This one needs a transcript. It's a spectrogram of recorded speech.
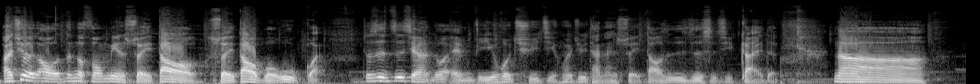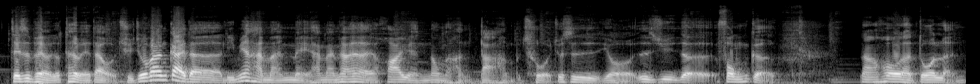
还去了哦，那个封面水道水道博物馆，就是之前很多 MV 或取景会去台南水道，是日治时期盖的。那这次朋友就特别带我去，就发现盖的里面还蛮美，还蛮漂亮，花园弄得很大，很不错，就是有日剧的风格。然后很多人，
